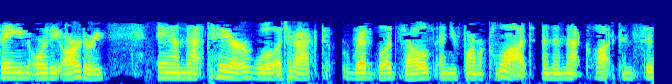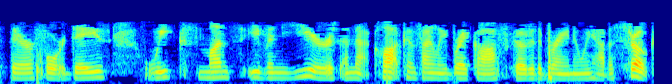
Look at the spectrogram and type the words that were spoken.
vein or the artery and that tear will attract red blood cells and you form a clot and then that clot can sit there for days, weeks, months, even years and that clot can finally break off, go to the brain and we have a stroke.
